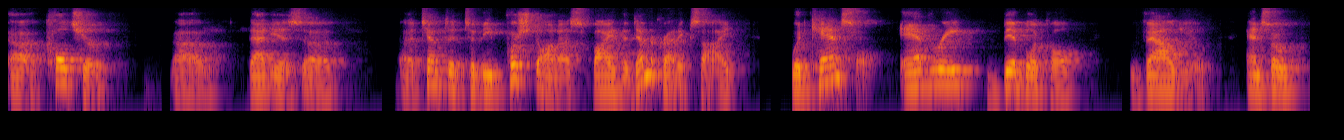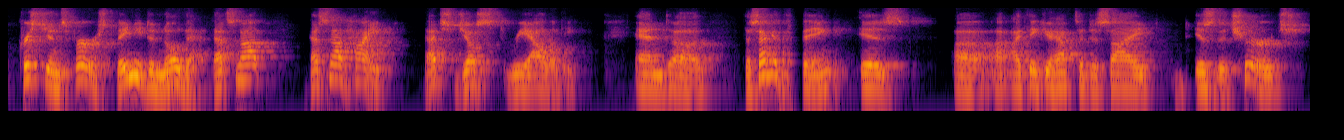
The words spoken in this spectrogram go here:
uh, culture uh, that is uh, attempted to be pushed on us by the Democratic side would cancel every biblical value. And so Christians first, they need to know that. That's not That's not hype. That's just reality. And uh, the second thing is, uh, I think you have to decide is the church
